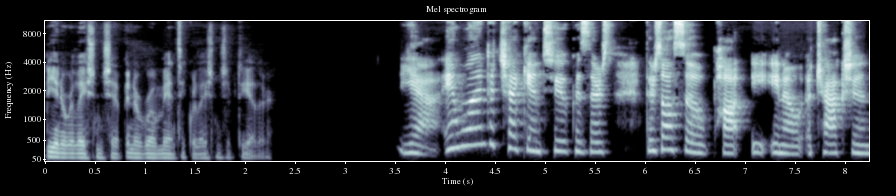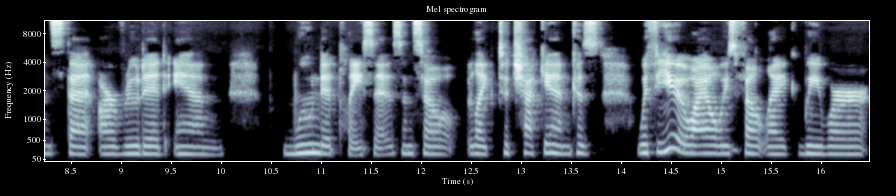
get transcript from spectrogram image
be in a relationship, in a romantic relationship together. Yeah, and wanted to check in too because there's there's also pot, you know attractions that are rooted in wounded places, and so like to check in because with you, I always felt like we were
